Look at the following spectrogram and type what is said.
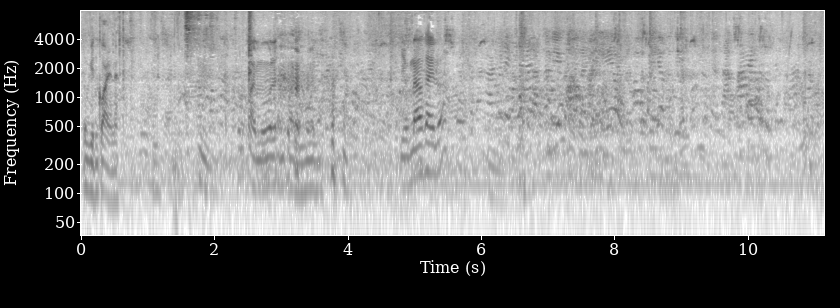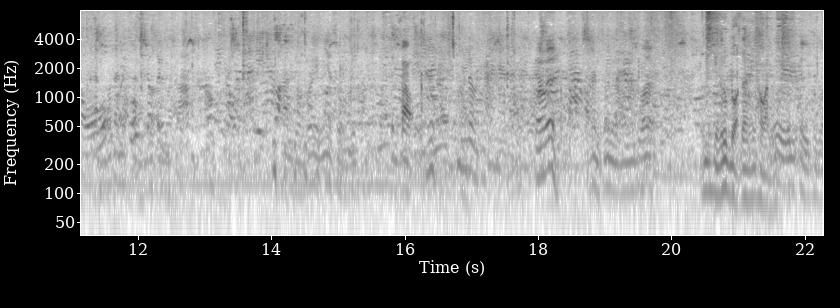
ต้องกินก่อยนะมันปล่อยมือเลยเดี๋ยวน้ำใส่เลย เป็นเปล่ามาเว้ยมันกินลูกโดดเลยถอนโอ้ยมันเป็นหัว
